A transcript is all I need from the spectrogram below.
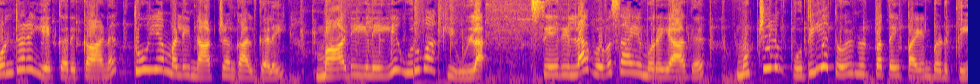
ஒன்றரை ஏக்கருக்கான தூயமல்லி நாற்றங்கால்களை மாடியிலேயே உருவாக்கியுள்ளார். சேரில்லா விவசாய முறையாக முற்றிலும் புதிய தொழில்நுட்பத்தை பயன்படுத்தி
